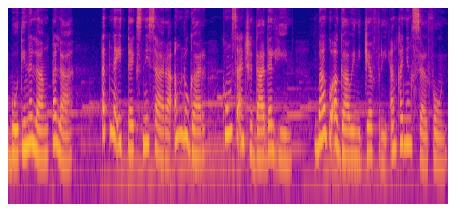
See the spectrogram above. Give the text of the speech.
Buti na lang pala at naitext ni Sarah ang lugar kung saan siya dadalhin bago agawin ni Jeffrey ang kanyang cellphone.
